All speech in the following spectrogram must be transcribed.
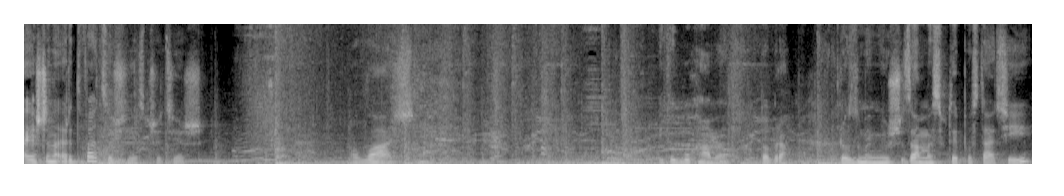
A jeszcze na R2 coś jest przecież. O właśnie. I wybuchamy. Dobra. Rozumiem już zamysł tej postaci.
